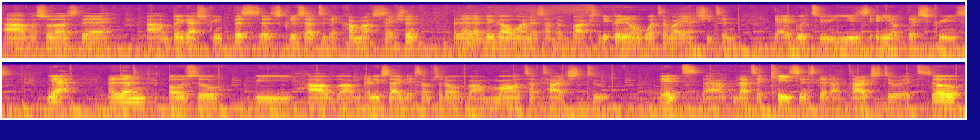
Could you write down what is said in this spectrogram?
um, as well as the um, bigger screen. This is closer to the camera section. And then the bigger one is at the back. So depending on whatever you're shooting you're able to use any of the screens. Yeah. And then also we have um, it looks like there's some sort of uh, mount attached to it. Um, that's a case instead attached to it. So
